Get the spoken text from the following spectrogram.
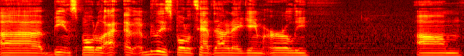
uh, beating Spoto. I, I believe Spoto tapped out of that game early. Um,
